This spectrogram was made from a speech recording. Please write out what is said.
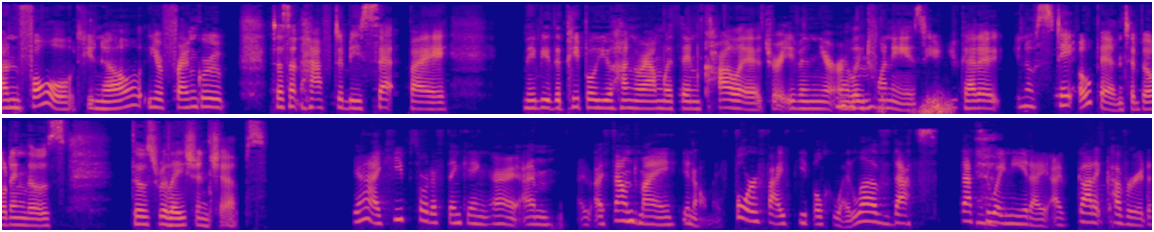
unfold, you know? Your friend group doesn't have to be set by maybe the people you hung around with in college or even your early Mhm. 20s. You, you got to, you know, stay open to building those those relationships. Yeah, I keep sort of thinking, all right, I'm, I, I found my, you know, my four or five people who I love. That's, that's who I need. I, I've got it covered.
